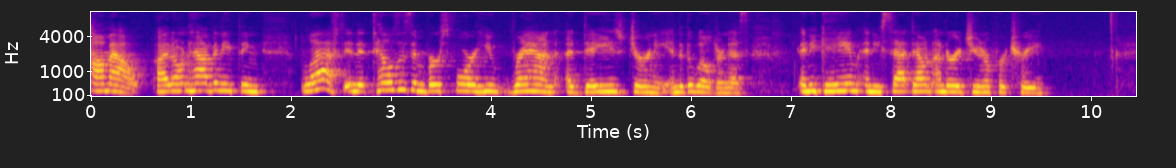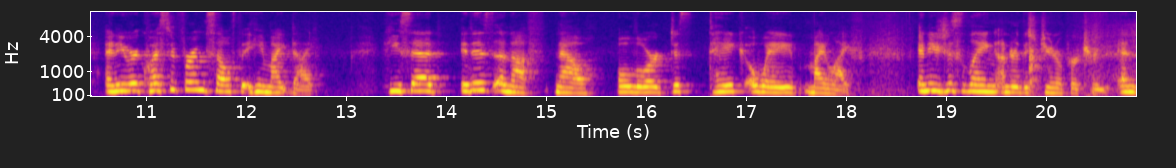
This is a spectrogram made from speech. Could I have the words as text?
I'm out. I don't have anything left. And it tells us in verse four, he ran a day's journey into the wilderness, and he came and he sat down under a juniper tree, and he requested for himself that he might die. He said, "It is enough now, O Lord. Just take away my life." And he's just laying under this juniper tree, and.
